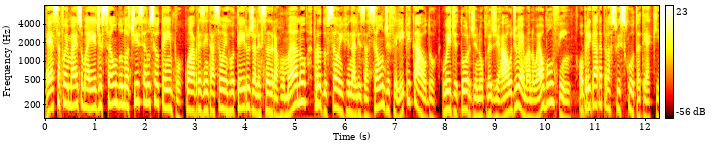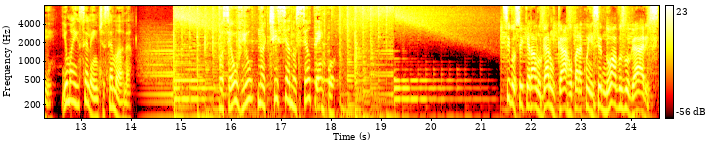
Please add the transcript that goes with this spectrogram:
Essa foi mais uma edição do Notícia no seu tempo, com a apresentação em roteiro de Alessandra Romano, produção e finalização de Felipe Caldo. O editor de núcleo de áudio é Emanuel Bonfim. Obrigada pela sua escuta até aqui e uma excelente semana. Você ouviu Notícia no seu tempo. Se você quer alugar um carro para conhecer novos lugares,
